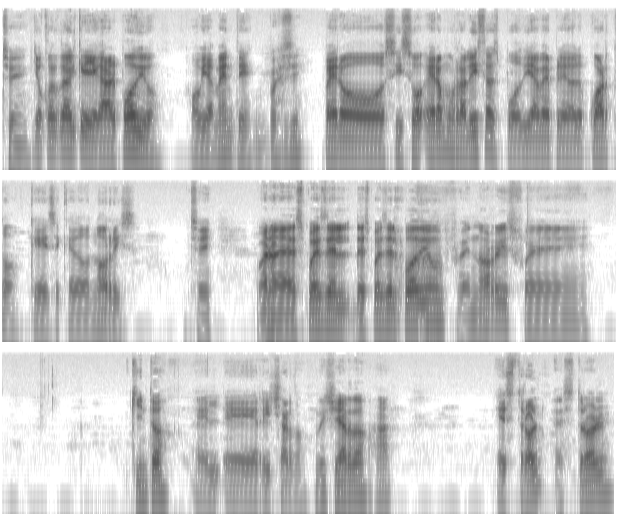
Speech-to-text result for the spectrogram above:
Sí, Yo creo que hay que llegar al podio, obviamente. pues sí, Pero si so- éramos realistas, podía haber peleado el cuarto, que se quedó Norris. sí. Bueno, ya después del, después del podium fue Norris, fue quinto, El eh, Richardo. Ricciardo, Ajá. Stroll. Stroll.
